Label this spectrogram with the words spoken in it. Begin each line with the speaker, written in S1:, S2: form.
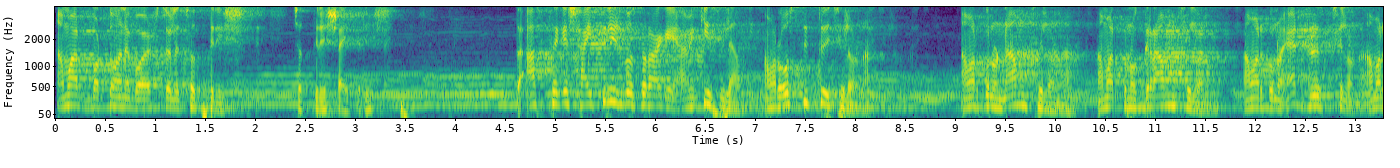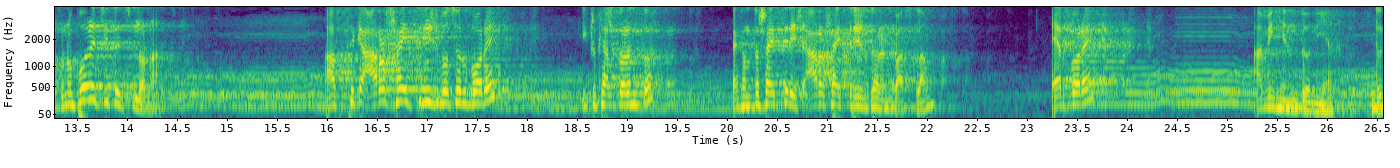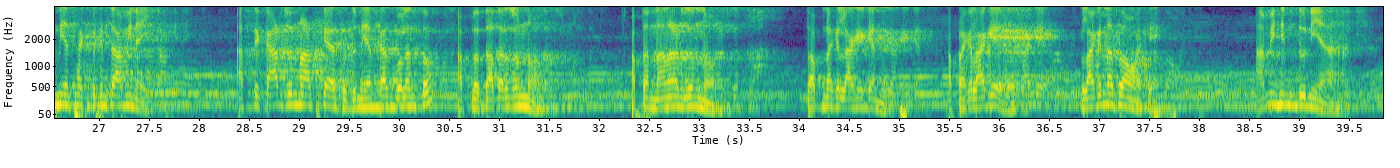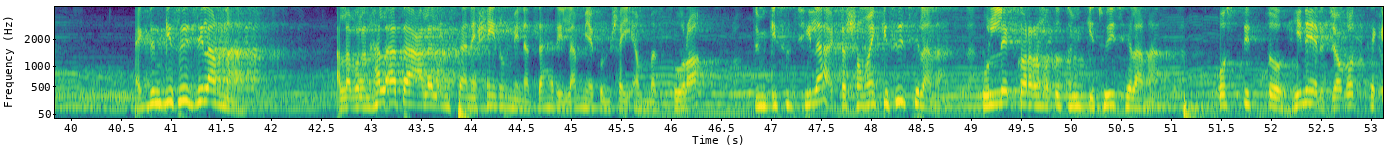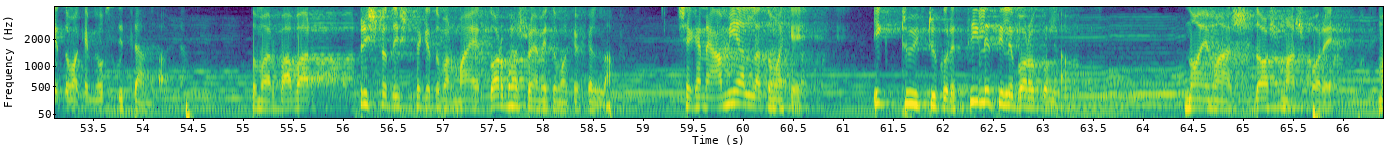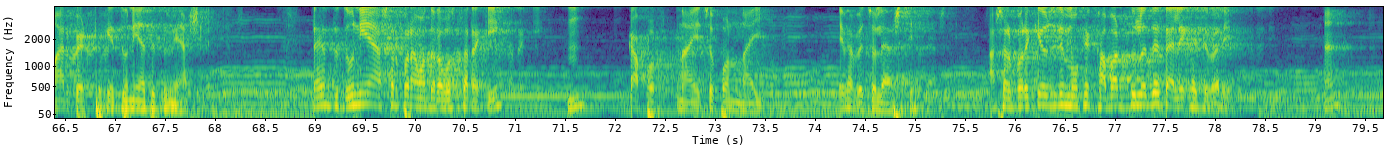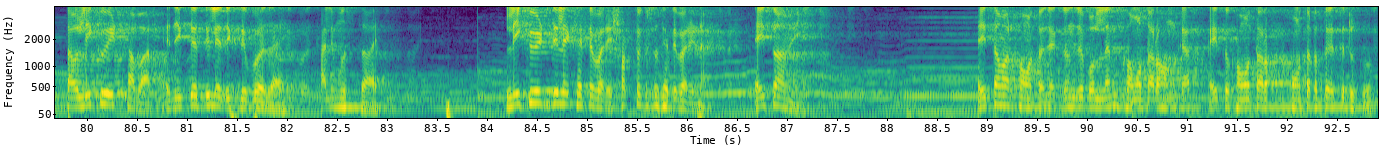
S1: আমার বর্তমানে বয়স চলে ছত্রিশ ছত্রিশ সাঁত্রিশ তা আজ থেকে সাঁত্রিশ বছর আগে আমি কি ছিলাম? আমার অস্তিত্বই ছিল না। আমার কোনো নাম ছিল না। আমার কোনো গ্রাম ছিল না। আমার কোনো অ্যাড্রেস ছিল না। আমার কোনো পরিচিতি ছিল না। আজ থেকে আরও সাঁত্রিশ বছর পরে, একটু খেয়াল করেন তো, এখন তো সাঁত্রিশ আরও সাঁত্রিশ ধরেন বাঁচলাম। এরপরে আমি হিন দুনিয়া দুনিয়া থাকবে কিন্তু আমি নাই। আজকে কার জন্য আটকে আছে দুনিয়ার কাজ বলেন তো? আপনার দাদার জন্য? আপনার নানার জন্য? তো আপনাকে লাগে কেন? আপনাকে লাগে? লাগে না তো আমাকে? আমি হিন্দুনিয়া একদিন কিছুই ছিলাম না। আল্লাহ বলেন, হাল আতা আলাল ইনসানি হিনুম মিনাদ দাহরি লাম ইয়াকুন শাইআম মাযকুরা? তুমি কিছু ছিলা? একটা সময় কিছুই ছিল না। উল্লেখ করার মতো তুমি কিছুই ছিল না। অস্তিত্বহীনের জগৎ থেকে তোমাকে আমি অস্তিত্ব আনলাম। তোমার বাবার পৃষ্ঠদেশ থেকে তোমার মায়ের গর্ভাশয় আমি তোমাকে ফেললাম। সেখানে আমি আল্লাহ তোমাকে একটু একটু করে তিলে তিলে বড় করলাম। নয় মাস, দশ মাস পরে মায়ের পেট থেকে দুনিয়াতে তুমি আসলে। দেখেন তো, দুনিয়ায় আসার পরে আমাদের অবস্থাটা কি? কাপড় নাই, চোপন নাই, এভাবে চলে আসছি। আসার পরে কেউ যদি মুখে খাবার তুলে দেয় তাহলে খাইতে পারি। হ্যাঁ? তাও লিকুইড খাবার, এদিক দিয়ে দিলে এদিক দিয়ে পড়ে যায়, খালি মুছতে হয়। লিকুইড দিলে খেতে পারি, শক্ত কিছু খেতে পারি না। এই তো আমি। এই তো আমার ক্ষমতা। যে একজন যে বললেন, ক্ষমতার অহংকার, এই তো ক্ষমতার, ক্ষমতাটা তো এতটুকু।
